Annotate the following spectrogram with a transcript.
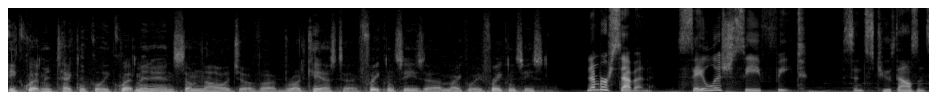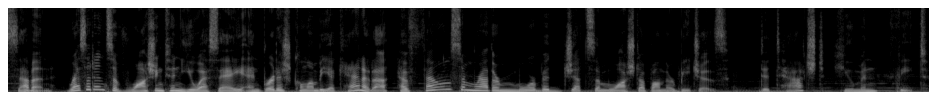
equipment, technical equipment, and some knowledge of uh, broadcast uh, frequencies, uh, microwave frequencies. Number 7. Salish Sea Feet. Since 2007, residents of Washington, USA and British Columbia, Canada have found some rather morbid jetsam washed up on their beaches detached human feet.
